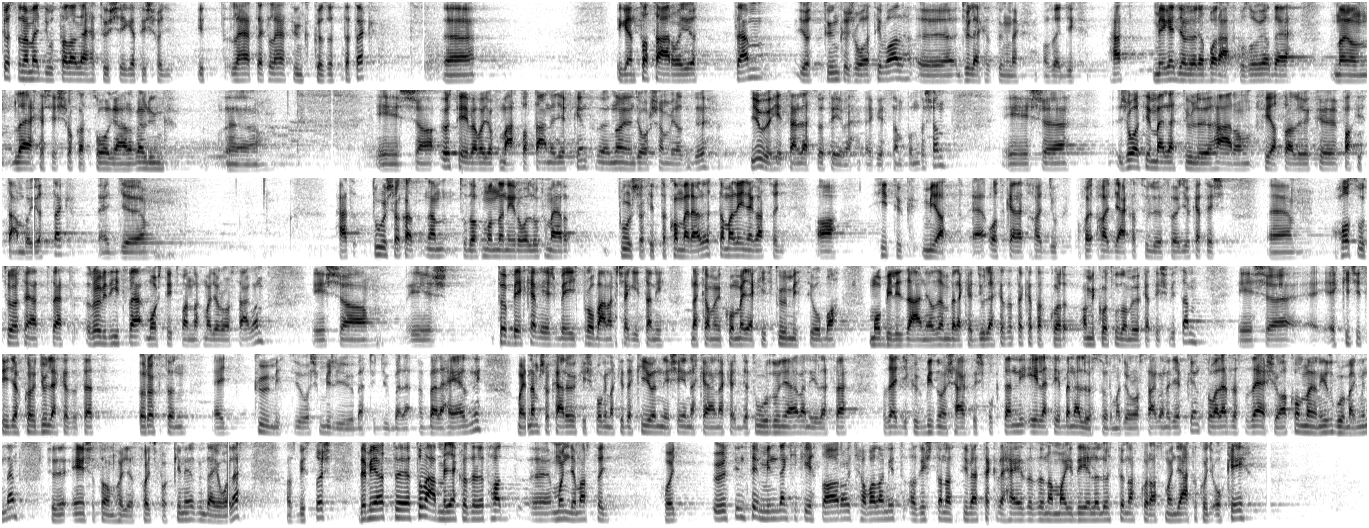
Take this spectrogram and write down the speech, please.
Köszönöm egyúttal a lehetőséget is, hogy itt lehetek, lehetünk közöttetek. Igen, Tatáról jöttem, jöttünk Zsoltival, gyülekezetünknek az egyik, hát még egyelőre barátkozója, de nagyon lelkes és sokat szolgál velünk. És öt éve vagyok már Tatán egyébként, nagyon gyorsan mi az idő. Jövő héten lesz öt éve egészen pontosan. És Zsolti mellett ülő három fiatal ők Pakisztánba jöttek, egy Hát túl sokat nem tudok mondani róluk, mert túl sok itt a kamera előttem. A lényeg az, hogy a hitük miatt eh, ott kellett hagyjuk, hagyják a szülőföldjüket, és e, hosszú történetet rövidítve most itt vannak Magyarországon, és, a, és többé-kevésbé így próbálnak segíteni nekem, amikor megyek így külmisszióba mobilizálni az embereket, gyülekezeteket, akkor amikor tudom, őket is viszem, és egy kicsit így akkor a gyülekezetet rögtön egy külmissziós millióbe tudjuk bele, belehelyezni. Majd nem sokára ők is fognak ide kijönni, és énekelnek egyet urdu nyelven, illetve az egyikük bizonyságot is fog tenni, életében először Magyarországon egyébként, szóval ez lesz az első alkalom, nagyon izgul meg minden, és én sem tudom, hogy ez hogy fog kinézni, de jó lesz, az biztos. De miatt tovább megyek azelőtt, hadd mondjam azt, hogy, hogy őszintén mindenki kész arra, hogy ha valamit az Isten a szívetekre helyez ezen a mai délelőttön, akkor azt mondjátok, hogy oké? Okay?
